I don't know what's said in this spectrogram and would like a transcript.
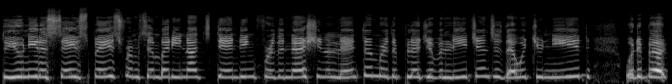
Do you need a safe space from somebody not standing for the national anthem or the Pledge of Allegiance? Is that what you need? What about,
